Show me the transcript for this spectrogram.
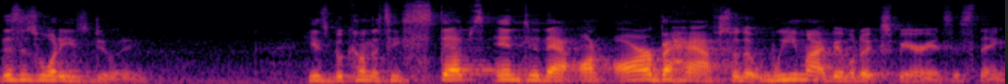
this is what he's doing. He's become this. He steps into that on our behalf so that we might be able to experience this thing.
